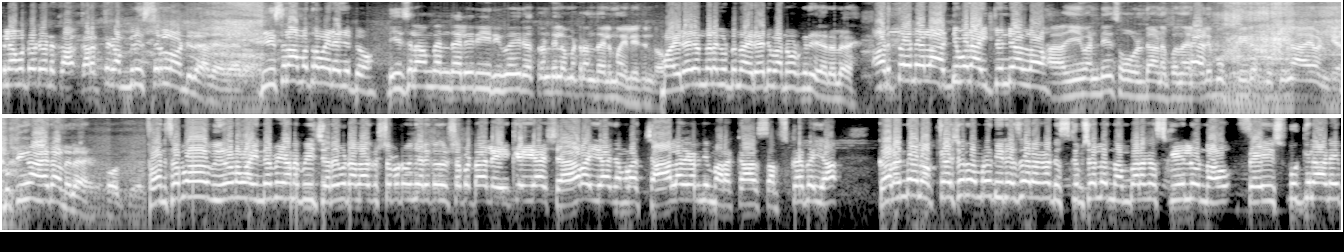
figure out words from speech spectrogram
കിലോമീറ്റർ കറക്റ്റ് കമ്പനി ഹിസ്റ്ററുള്ള വണ്ടിയില്ലേ അതെ ഡീസൽ ആകുമ്പോൾ മൈലേജ് കിട്ടും? ഡീസൽ ആകുമ്പോൾ എന്തായാലും ഒരു ഇരുപത് ഇരുപത്തിരണ്ട് കിലോമീറ്റർ എന്തായാലും മൈലേജ് ഉണ്ടാവും. മൈലേജ് എന്തായാലും കിട്ടും ധൈര്യമായിട്ട് പറഞ്ഞു കൊടുക്കും ചെയ്യാലോ അല്ലേ അടുത്ത വണ്ടിയുള്ള അടിപൊളി ഐ ട്വന്റി ആണല്ലോ. ഈ വണ്ടി സോൾഡ് ആണ്. ഇപ്പൊ നിലവിൽ ബുക്ക് ബുക്കിംഗ് ആയ വണ്ടിയാണ്. ബുക്കിംഗ് ആയതാണല്ലേ? ഫ്രണ്ട്സ് അപ്പൊ വീടോടെ വൈൻഡപ്പ് ചെയ്യണം. ഈ ചെറിയ വീട് എല്ലാവർക്കും ഇഷ്ടപ്പെട്ടു വിചാരിക്കുന്നു. ഇഷ്ടപ്പെട്ട ലൈക്ക് ചെയ്യുക ഷെയർ ചെയ്യുക. നമ്മളെ ചാനൽ കഴിഞ്ഞ് മറക്കുക സബ്സ്ക്രൈബ് ചെയ്യുക. കറന്റ് ലൊക്കേഷൻ നമ്മുടെ ഡീറ്റെയിൽസ് ഇറങ്ങാം. ഡിസ്ക്രിപ്ഷനിലും നമ്പറൊക്കെ സ്ക്രീനിലും ഉണ്ടാവും. ഫേസ്ബുക്കിലാണ് ഈ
